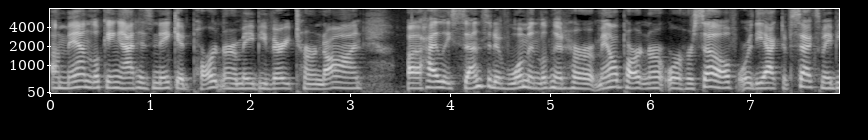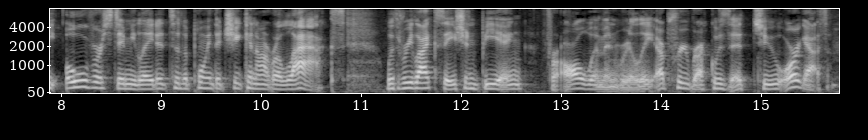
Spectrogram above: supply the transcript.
a man looking at his naked partner may be very turned on a highly sensitive woman looking at her male partner or herself or the act of sex may be overstimulated to the point that she cannot relax with relaxation being, for all women really, a prerequisite to orgasm.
